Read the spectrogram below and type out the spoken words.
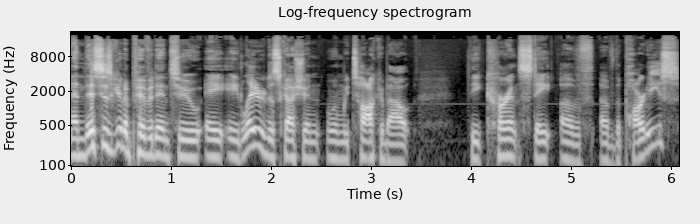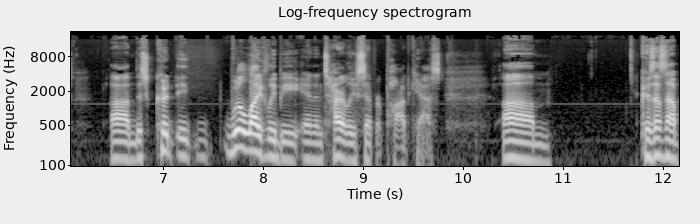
And this is going to pivot into a, a later discussion when we talk about the current state of, of the parties. Um, this could it will likely be an entirely separate podcast, because um, that's not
